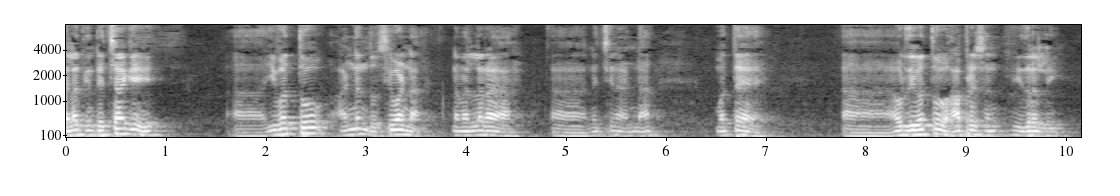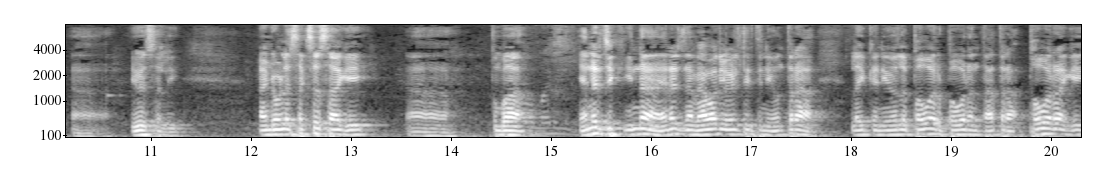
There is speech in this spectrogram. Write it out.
ಎಲ್ಲದಕ್ಕಿಂತ ಹೆಚ್ಚಾಗಿ ಇವತ್ತು ಅಣ್ಣಂದು, ಶಿವಣ್ಣ, ನಮ್ಮೆಲ್ಲರ ನೆಚ್ಚಿನ ಅಣ್ಣ. ಮತ್ತು ಅವ್ರದ್ದು ಇವತ್ತು ಆಪ್ರೇಷನ್ ಇದರಲ್ಲಿ ಯು ಎಸ್ ಅಲ್ಲಿ. ಆ್ಯಂಡ್ ಒಳ್ಳೆ ಸಕ್ಸಸ್ ಆಗಿ ತುಂಬ ಎನರ್ಜಿಕ್ ಇನ್ನ ಎನರ್ಜಿ ನಾವು ಯಾವಾಗಲೂ ಹೇಳ್ತಿರ್ತೀನಿ, ಒಂಥರ ಲೈಕ್ ನೀವೆಲ್ಲ ಪವರ್ ಪವರ್ ಅಂತ ಆ ಥರ ಪವರ್ ಆಗಿ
